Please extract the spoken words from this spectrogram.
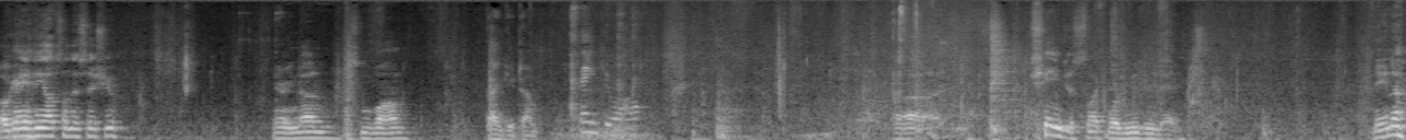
Okay, anything else on this issue? Hearing none, let's move on. Thank you, Tom. Thank you all. Change of select board meeting day. Dana?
